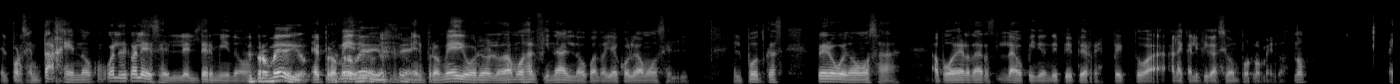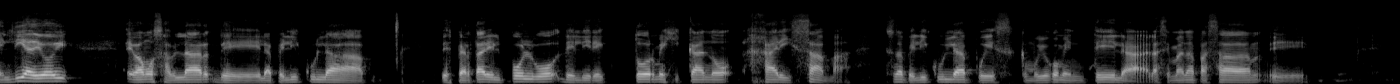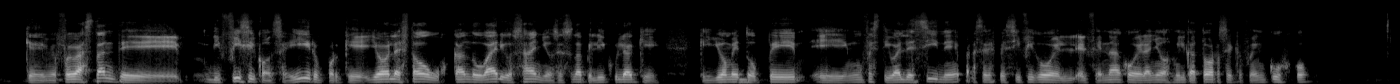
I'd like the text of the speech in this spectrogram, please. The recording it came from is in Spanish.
el porcentaje, ¿no? ¿Cuál es, cuál es el, el, término? El promedio. El promedio. El promedio, sí. el promedio lo, lo, damos al final, ¿no? Cuando ya colgamos el, el podcast, pero bueno, vamos a, a, poder dar la opinión de Pepe respecto a, a la calificación por lo menos, ¿no? El día de hoy eh, vamos a hablar de la película Despertar el polvo del director mexicano Harry Sama. Es una película, pues, como yo comenté la, semana pasada, eh, que me fue bastante difícil conseguir porque yo la he estado buscando varios años. Es una película que, que yo me topé en un festival de cine, para ser específico, el, el FENACO del año 2014, que fue en Cusco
